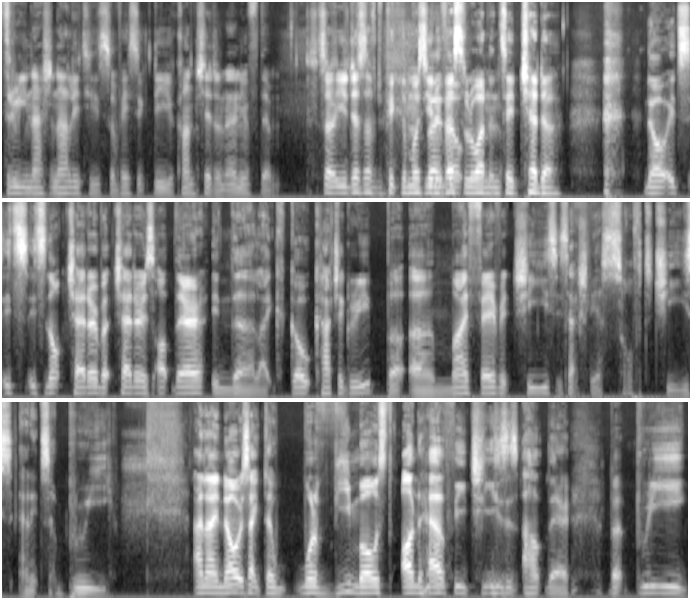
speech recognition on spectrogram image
three nationalities, so basically you can't shit on any of them. So you just have to pick the most universal one and say cheddar. no. It's it's it's not cheddar, but cheddar is up there in the like goat category. But um, my favorite cheese is actually a soft cheese, and it's a brie. And I know it's like the one of the most unhealthy cheeses out there, but brie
